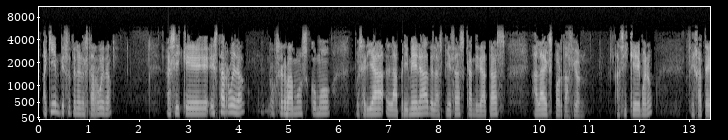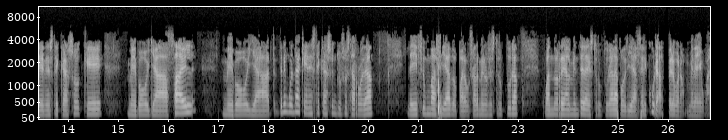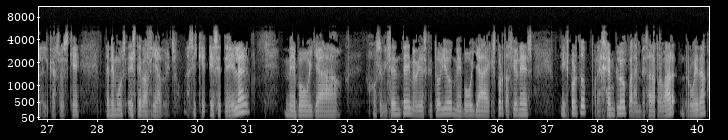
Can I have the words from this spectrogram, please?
Aquí empiezo a tener esta rueda. Así que esta rueda observamos como pues sería la primera de las piezas candidatas a la exportación. Así que bueno, Fíjate en este caso que me voy a File, me voy a... Ten en cuenta que en este caso incluso esta rueda le hice un vaciado para usar menos estructura cuando realmente la estructura la podría hacer cura. Pero bueno, me da igual, el caso es que tenemos este vaciado hecho. Así que STL, me voy a José Vicente, me voy a escritorio, me voy a exportaciones y exporto, por ejemplo, para empezar a probar rueda.stl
